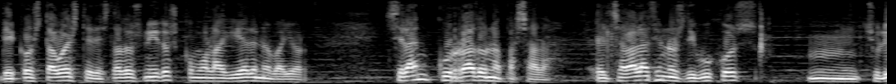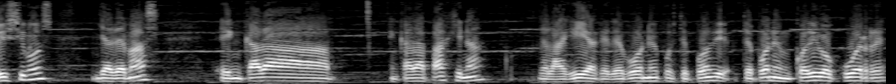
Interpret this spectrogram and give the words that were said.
de costa oeste de Estados Unidos como la guía de Nueva York. Se la han currado una pasada. El chaval hace unos dibujos mm, chulísimos y además en cada, en cada página de la guía que te pone, pues te pone, te pone un código QR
